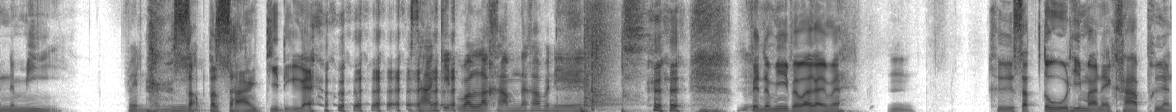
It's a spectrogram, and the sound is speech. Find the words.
นนมี่เฟรนด์นี่ศัพท์ภาษาอังกฤษอีกแล้วภาษาอังกฤษวันละคำนะครับวันนี้เฟนนมี่แปลว่าอะไรไหมอืมคือศัตรูที่มาในคาบเพื่อน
